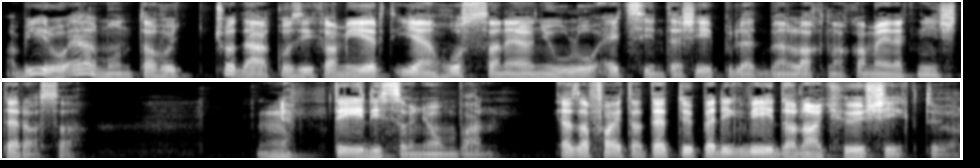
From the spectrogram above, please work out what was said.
A bíró elmondta, hogy csodálkozik, amiért ilyen hosszan elnyúló, egyszintes épületben laknak, amelynek nincs terasza. Tériszonyom van. Ez a fajta tető pedig véd a nagy hőségtől.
